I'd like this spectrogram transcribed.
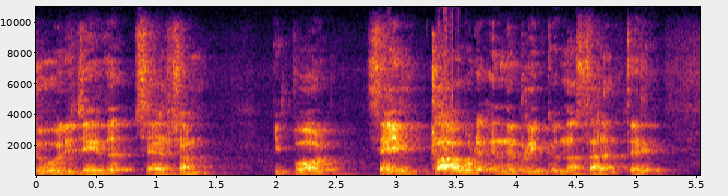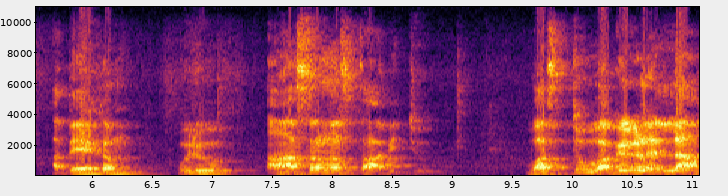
ജോലി ചെയ്ത ശേഷം ഇപ്പോൾ സെയിന്റ് ക്ലൗഡ് എന്ന് വിളിക്കുന്ന സ്ഥലത്ത് അദ്ദേഹം ഒരു ആശ്രമം സ്ഥാപിച്ചു. വസ്തുവകകളെല്ലാം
